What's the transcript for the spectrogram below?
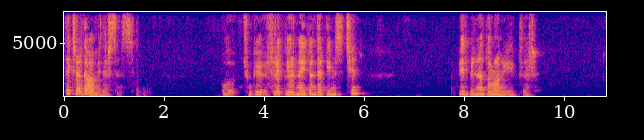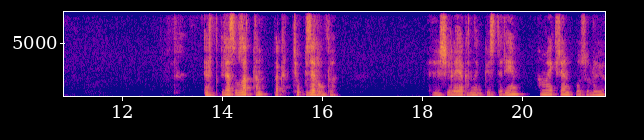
tekrar devam edersiniz. O, çünkü sürekli örneği döndürdüğümüz için birbirine dolanıyor ipler. Evet biraz uzattım. Bakın çok güzel oldu. Ee, şöyle yakından göstereyim. Ama ekran bozuluyor.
